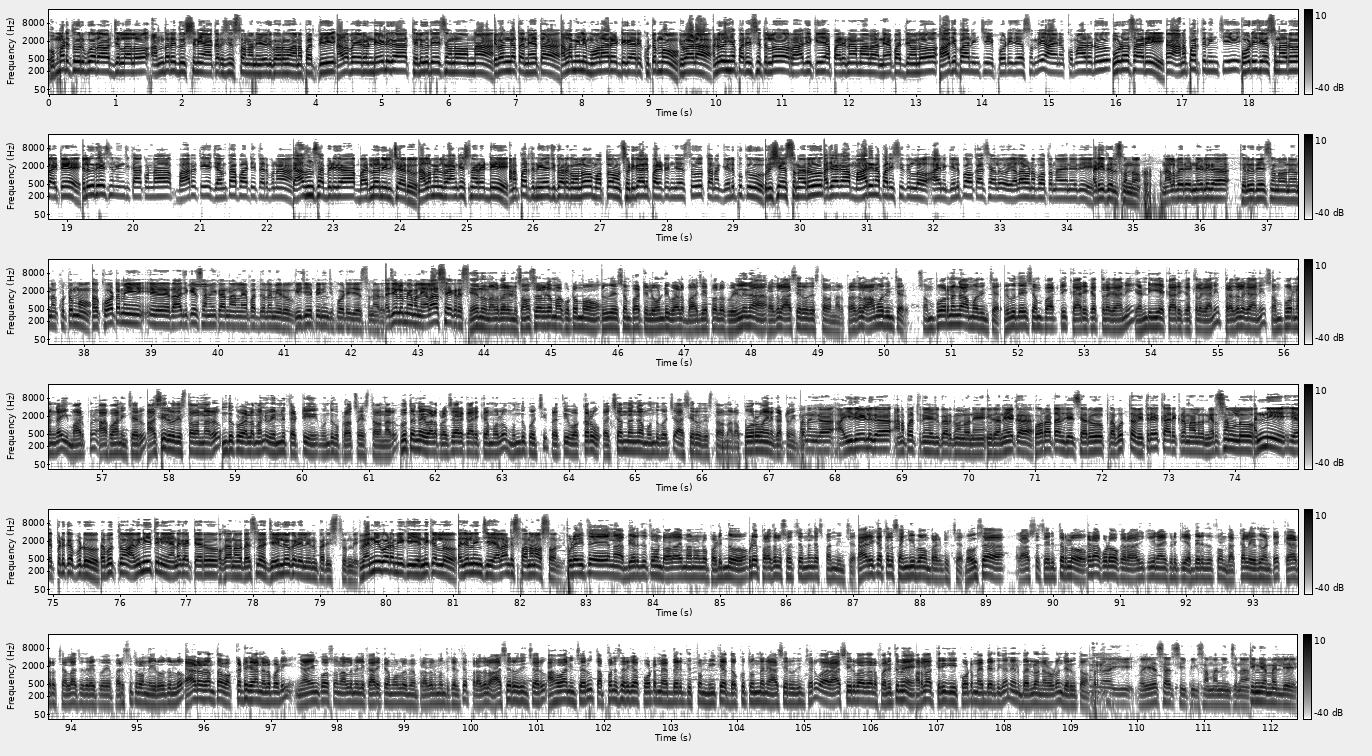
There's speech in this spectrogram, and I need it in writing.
ఉమ్మడి తూర్పుగోదావరి జిల్లాలో అందరి దృష్టిని ఆకర్షిస్తున్న నియోజకవర్గం అనపర్తి. నలభై రెండేళ్ళుగా తెలుగుదేశంలో ఉన్న దివంగత నేత నల్లమిల్లి మూలారెడ్డి గారి కుటుంబం ఇవాళ అనూహ్య పరిస్థితుల్లో రాజకీయ పరిణామాల నేపథ్యంలో భాజపా నుంచి పోటీ చేస్తుంది. ఆయన కుమారుడు మూడోసారి అనపర్తి నుంచి పోటీ చేస్తున్నారు. అయితే తెలుగుదేశం నుంచి కాకుండా భారతీయ జనతా పార్టీ తరఫున శాసనసభ్యుడిగా బరిలో నిలిచారు నల్లమిల్లి రామకృష్ణారెడ్డి. అనపర్తి నియోజకవర్గంలో మొత్తం సుడిగాలి పర్యటన చేస్తూ తన గెలుపుకు కృషి చేస్తున్నారు. తాజాగా మారిన పరిస్థితుల్లో ఆయన గెలుపు అవకాశాలు ఎలా ఉండబోతున్నాయనేది అడిగి తెలుసుకుందాం. నలభై రెండేళ్ళుగా తెలుగుదేశంలోనే ఉన్న కుటుంబం కూటమి రాజకీయ సమీకరణాల నేపథ్యంలో మీరు బీజేపీ నుంచి పోటీ చేస్తున్నారు. ప్రజలు మిమ్మల్ని ఎలా స్వీకరిస్తారు నేను నలభై రెండు సంవత్సరాలుగా మా కుటుంబం తెలుగుదేశం పార్టీలో ఉండి వాళ్ళ భాజపాలోకి వెళ్ళినా ప్రజలు ఆశీర్వదిస్తా ఉన్నారు. ప్రజలు ఆమోదించారు. సంపూర్ణంగా ఆమోదించారు. తెలుగుదేశం పార్టీ కార్యకర్తలు గాని ఎన్డీఏ కార్యకర్తలు గాని ప్రజలు గాని సంపూర్ణంగా ఈ మార్పును ఆహ్వానించారు ఆశీర్వదిస్తా ఉన్నారు. ముందుకు వెళ్ళమని వెన్ను తట్టి ముందుకు ప్రోత్సహిస్తా ఉన్నారు. అద్భుతంగా ఇవాళ ప్రచార కార్యక్రమంలో ముందుకు వచ్చి ప్రతి ఒక్కరూ స్వచ్ఛందంగా ముందుకు వచ్చి ఆశీర్వదిస్తా ఉన్నారు. అపూర్వమైన ఘట్టం ఇది. ప్రధానంగా ఐదేళ్ళుగా అనపర్తి నియోజకవర్గంలోనే మీరు అనేక పోరాటాలు చేశారు. ప్రభుత్వ వ్యతిరేక కార్యక్రమాలు నిరసనలు అన్ని ఎప్పటికప్పుడు ప్రభుత్వం అవినీతిని ఎండగట్టారు. ఒకనొక దశలో జైల్లో కూడా వెళ్ళిన పరిస్థితి ఉంది ఇవన్నీ కూడా మీకు ఈ ఎన్నికల్లో ప్రజల నుంచి ఎలాంటి స్పందన వస్తోంది? ఎప్పుడైతే నా అభ్యర్థిత్వం డోలాయమానంలో పడిందో అప్పుడే ప్రజలు స్వచ్ఛందంగా స్పందించారు. కార్యకర్తలు సంఘీభావం ప్రకటించారు. బహుశా రాష్ట్ర చరిత్రలో ఎక్కడా కూడా ఒక రాజకీయ నాయకుడికి అభ్యర్థిత్వం దక్కలేదు అంటే కేడర్ చల్లా చెదిరైపోయే పరిస్థితులు ఉన్న ఈ రోజుల్లో కేడర్ అంతా ఒక్కటిగా నిలబడి న్యాయం కోసం నల్లమిల్లి కార్యక్రమంలో మేము ప్రజల ముందుకెళ్తే ప్రజలు ఆశీర్వదించారు ఆహ్వానించారు. తప్పనిసరిగా కూటమి అభ్యర్థిత్వం మీకే దక్కుతుందని ఆశీర్వదించారు. వారి ఆశీర్వాదాల ఫలితమే మరలా తిరిగి కూటమి అభ్యర్థిగా నేను బరిలో నిలవడం జరుగుతా ఉంది. ఈ వైఎస్ఆర్ సిపికి సంబంధించిన ఎమ్మెల్యే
